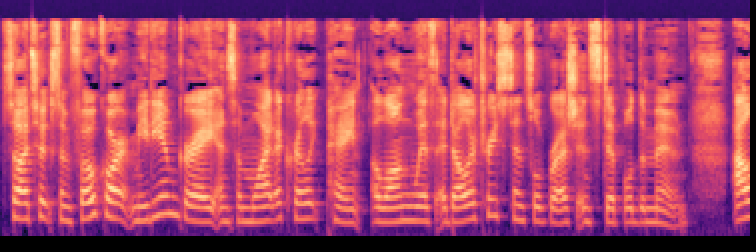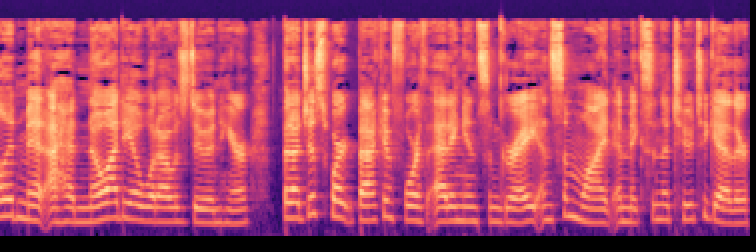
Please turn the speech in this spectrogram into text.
So I took some folk art medium gray and some white acrylic paint along with a Dollar Tree stencil brush and stippled the moon. I'll admit I had no idea what I was doing here, but I just worked back and forth adding in some gray and some white and mixing the two together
